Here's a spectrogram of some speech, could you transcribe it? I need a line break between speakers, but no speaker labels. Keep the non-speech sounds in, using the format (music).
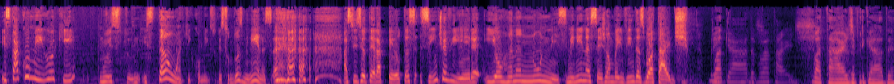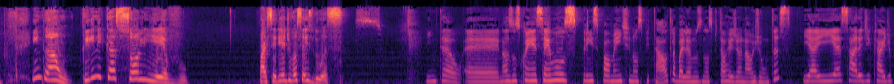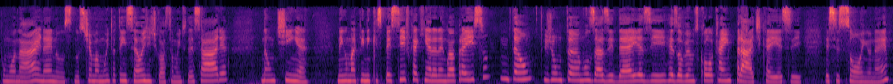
Está comigo aqui no estu... estão aqui comigo, porque são duas meninas, (laughs) as fisioterapeutas Cíntia Vieira e Johanna Nunes. Meninas, sejam bem-vindas, boa tarde.
Obrigada, boa tarde.
Boa tarde, obrigada.
Então, Clínica Solievo, parceria de vocês duas.
Então, é, nós nos conhecemos principalmente no hospital, trabalhamos no hospital regional juntas. E aí, essa área de cardiopulmonar, né, nos, nos chama muito atenção, a gente gosta muito dessa área. Não tinha nenhuma clínica específica aqui em Araranguá para isso, então juntamos as ideias e resolvemos colocar em prática esse, esse sonho, né?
